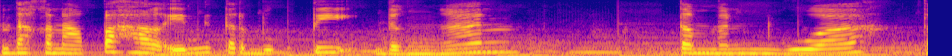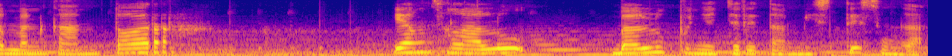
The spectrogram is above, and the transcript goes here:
Entah kenapa hal ini terbukti dengan temen gua, teman kantor yang selalu balu punya cerita mistis nggak?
